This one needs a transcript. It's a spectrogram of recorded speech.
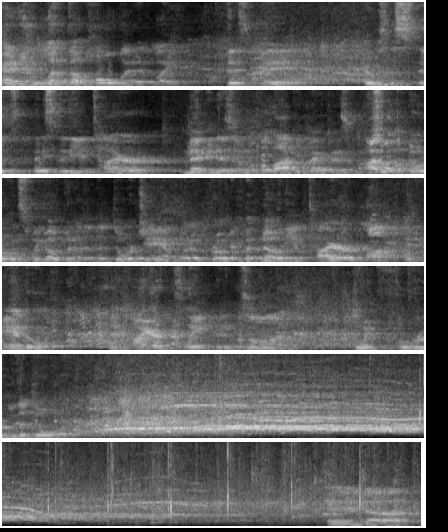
and left a hole in it like this big. It was this, it was basically the entire mechanism of the locking mechanism. I thought the door would swing open and then the door jam would have broken, but no, the entire lock and handle and iron plate that it was on went through the door. And uh,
